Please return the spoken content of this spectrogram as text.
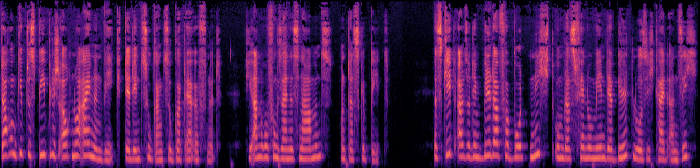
Darum gibt es biblisch auch nur einen Weg, der den Zugang zu Gott eröffnet, die Anrufung seines Namens und das Gebet. Es geht also dem Bilderverbot nicht um das Phänomen der Bildlosigkeit an sich,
